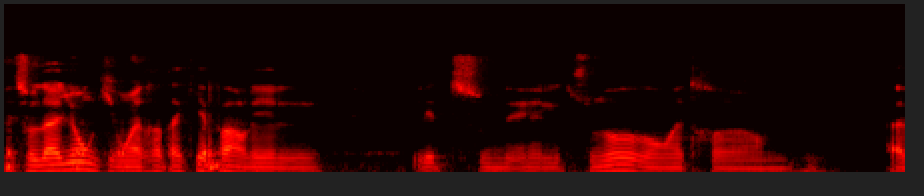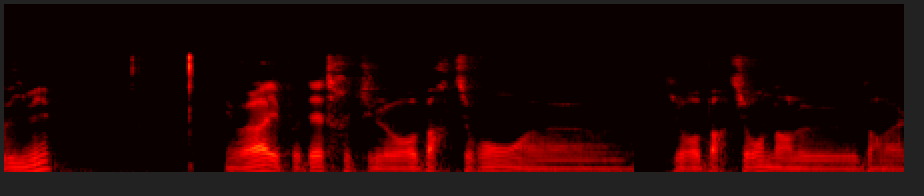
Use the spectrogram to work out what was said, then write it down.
les soldats lions qui vont être attaqués par les. Les, les, tsune- les Tsuno vont être euh, abîmés. Et voilà, et peut-être qu'ils repartiront. euh, qu'ils repartiront dans le. dans la.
